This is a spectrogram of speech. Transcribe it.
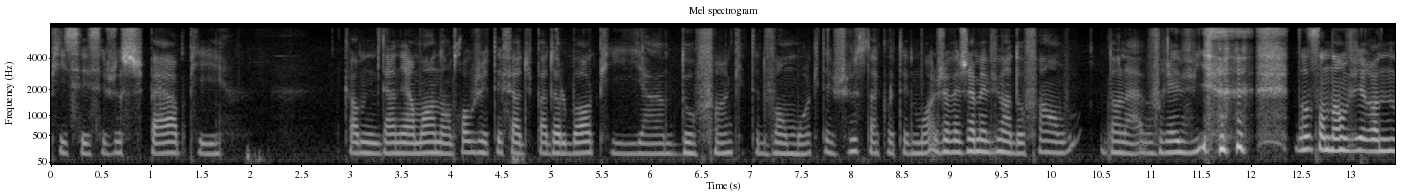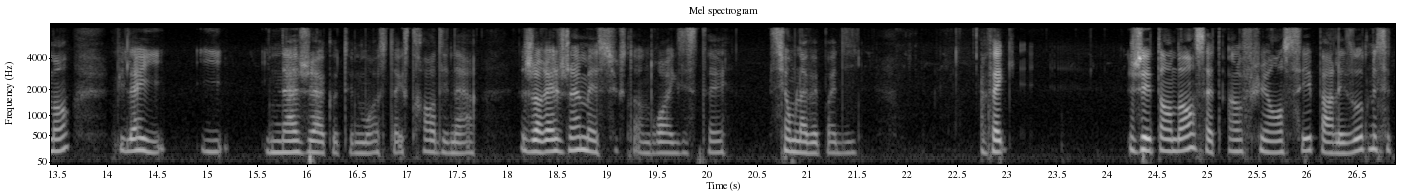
Puis c'est c'est juste super. Puis comme dernièrement, un endroit où j'étais faire du paddleboard, puis il y a un dauphin qui était devant moi, qui était juste à côté de moi. J'avais jamais vu un dauphin dans la vraie vie, dans son environnement. Puis là, il, nageait à côté de moi. C'était extraordinaire. J'aurais jamais su que cet endroit existait si on me l'avait pas dit. Fait j'ai tendance à être influencée par les autres, mais c'est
